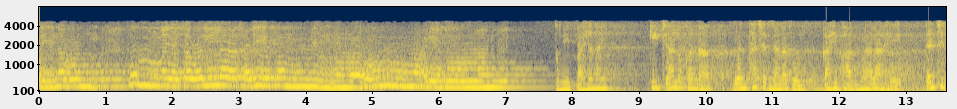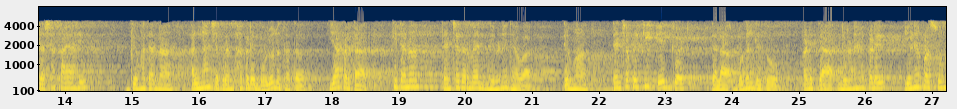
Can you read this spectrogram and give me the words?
بينهم ثم يتولى فريق منهم وهم معرضون तुम्ही पाहिलं नाही की ज्या लोकांना ग्रंथाच्या ज्ञानातून काही भाग मिळाला आहे त्यांची दशा काय आहे जेव्हा त्यांना अल्लाच्या ग्रंथाकडे बोलवलं जातं याकरता की त्यानं त्यांच्या दरम्यान निर्णय द्यावा तेव्हा त्यांच्यापैकी एक गट त्याला बगल देतो आणि त्या निर्णयाकडे येण्यापासून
